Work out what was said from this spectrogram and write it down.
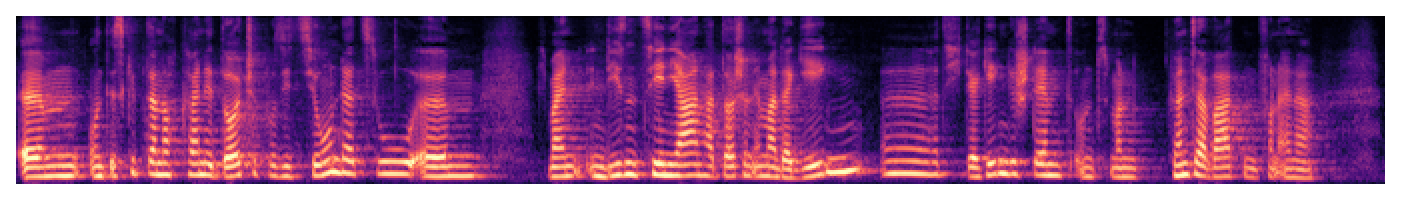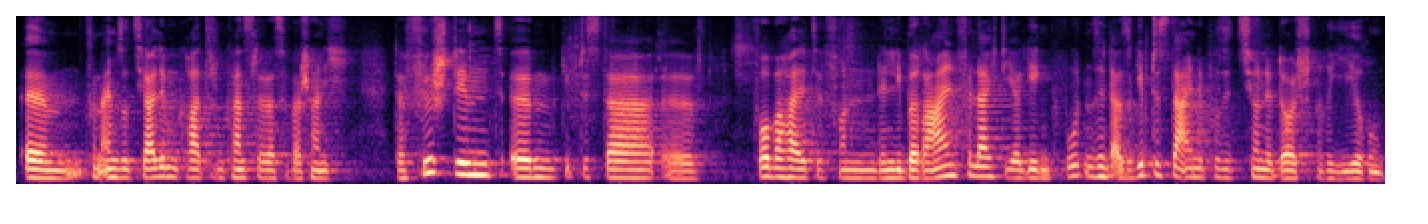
Ähm, und es gibt da noch keine deutsche Position dazu. Ähm, ich meine, in diesen zehn Jahren hat Deutschland immer dagegen, äh, hat sich dagegen gestemmt und man könnte erwarten von einer ähm, von einem sozialdemokratischen Kanzler, dass er wahrscheinlich dafür stimmt? Ähm, gibt es da äh, Vorbehalte von den Liberalen vielleicht, die ja gegen Quoten sind? Also gibt es da eine Position der deutschen Regierung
